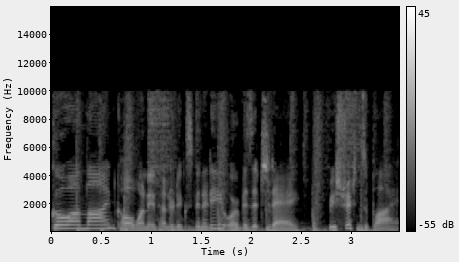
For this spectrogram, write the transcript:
Go online, call 1 800 Xfinity, or visit today. Restrictions apply.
